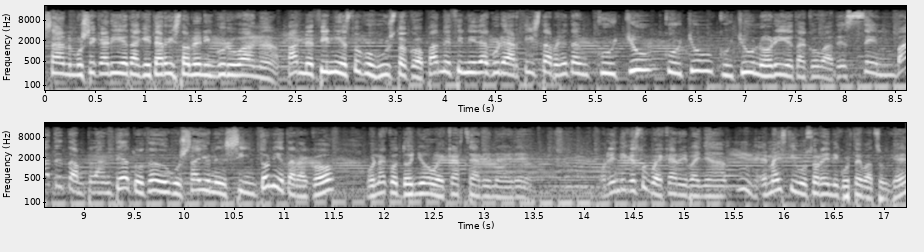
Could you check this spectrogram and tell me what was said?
Esan musikari eta gitarrista honen inguruan Pat Metheny ez dugu gustoko Pat Metheny da gure artista benetan kutxun, kutxun, kutxun horietako bat Ez zenbatetan planteatu eta dugu saionen sintonietarako Honako doino hau ekartzearena ere Oraindik ez dugu ekarri, baina mm, emaizkiguz oraindik urte batzuk, eh?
